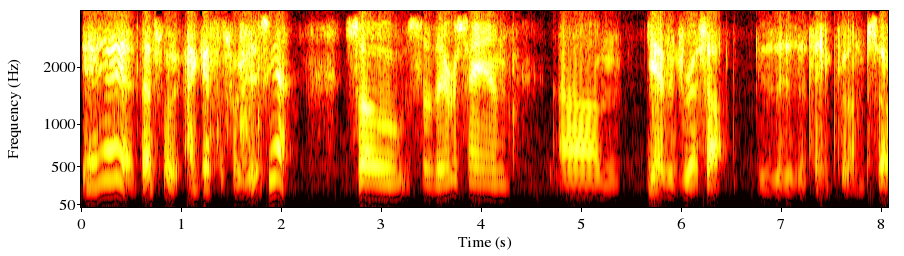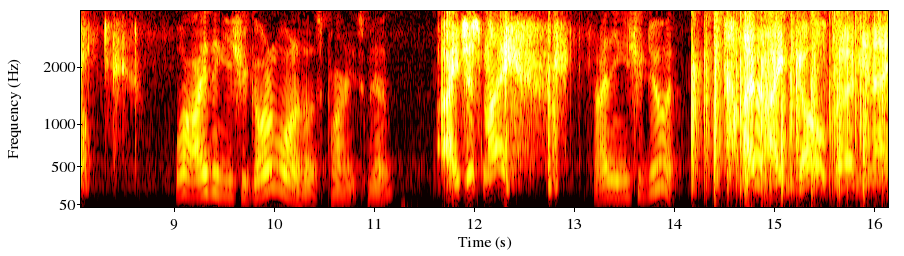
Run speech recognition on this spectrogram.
yeah, yeah, yeah. That's what I guess that's what it is. Yeah. So, so they were saying um, you have to dress up is is a thing for them. So well, I think you should go to one of those parties, man. I just might. I think you should do it. I I go, but I mean, I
